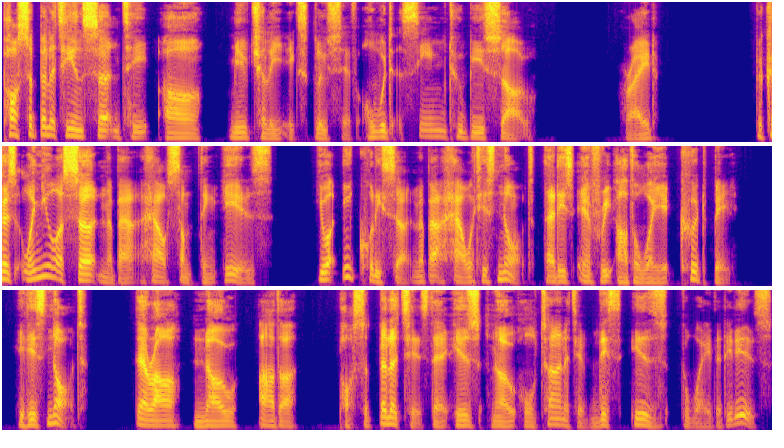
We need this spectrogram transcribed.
possibility and certainty are mutually exclusive or would seem to be so, right? Because when you are certain about how something is, you are equally certain about how it is not. That is every other way it could be. It is not. There are no other possibilities. There is no alternative. This is the way that it is.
